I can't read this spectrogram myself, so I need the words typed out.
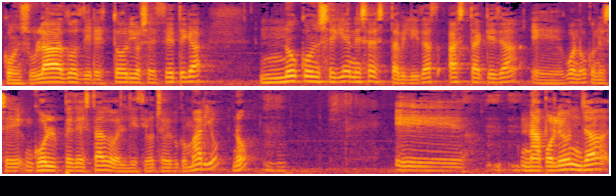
Consulados, directorios, etcétera, no conseguían esa estabilidad hasta que ya, eh, bueno, con ese golpe de Estado el 18 de Brumario, ¿no? eh, Napoleón ya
